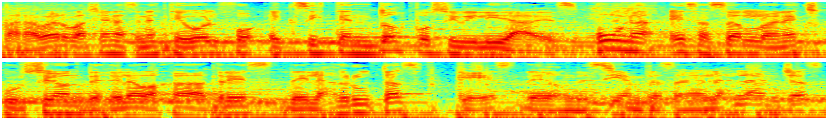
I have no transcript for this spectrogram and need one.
Para ver ballenas en este golfo existen dos posibilidades. Una es hacerlo en excursión desde la bajada 3 de las grutas, que es de donde siempre salen las lanchas.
